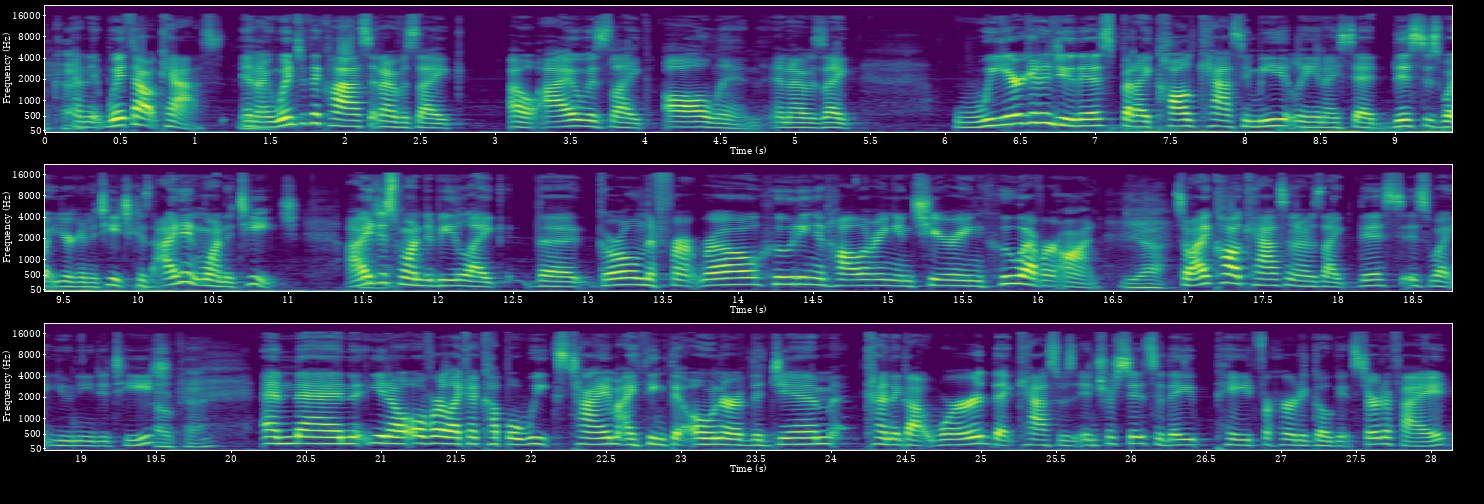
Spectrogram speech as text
Okay. and it, without Cass. And Yeah. I went to the class, and I was like, "Oh, I was like all in," and I was like, we are going to do this, but I called Cass immediately and I said, this is what you're going to teach because I didn't want to teach. I just wanted to be like the girl in the front row, hooting and hollering and cheering whoever on. Yeah. So I called Cass and I was like, this is what you need to teach. Okay. And then, you know, over like a couple weeks' time, I think the owner of the gym kind of got word that Cass was interested. So they paid for her to go get certified.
